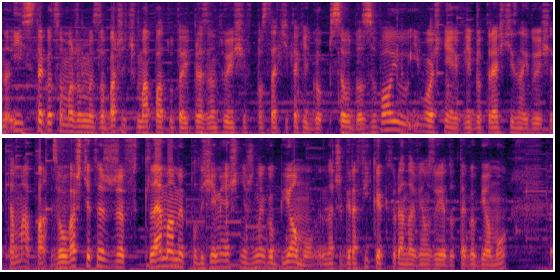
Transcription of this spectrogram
no i z tego co możemy zobaczyć, mapa tutaj prezentuje się w postaci takiego pseudozwoju i właśnie w jego treści znajduje się ta mapa. Zauważcie też, że w tle mamy podziemia śnieżnego biomu, znaczy grafikę, która nawiązuje do tego biomu.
